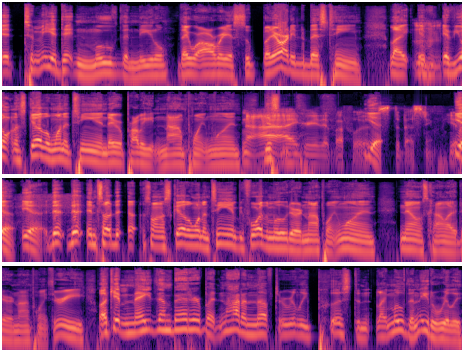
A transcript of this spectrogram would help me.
it to me it didn't move the needle. They were already a super, they're already the best team. Like mm-hmm. if if you on a scale of one to ten, they were probably nine point one. No, I, I, agree that Buffalo yeah, is the best team. Yeah, yeah. yeah. and so uh, so on a scale of one to ten, before the move they were nine point one. Now it's kind of like they're nine point three. Like it made them better, but not enough to really push the like move the needle really.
